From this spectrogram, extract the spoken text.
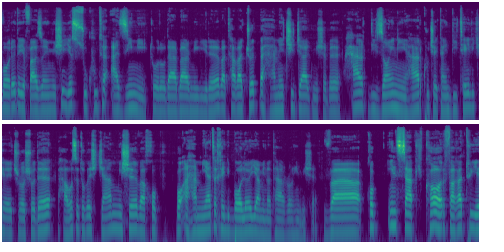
وارد یه فضایی میشی یه سکوت عظیمی تو رو در بر می‌گیره و توجهت به همه چی جلب میشه. به هر دیزاینی هر کوچکترین دیتیلی که اجرا شده حواس تو بهش جمع میشه و خب با اهمیت خیلی بالایی هم اینا طراحی میشه. و خب این سبک کار فقط توی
